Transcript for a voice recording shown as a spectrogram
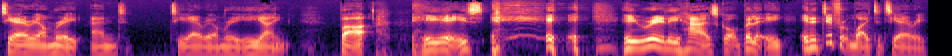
Thierry Henry, and Thierry Henry he ain't, but he is. he really has got ability in a different way to Thierry,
